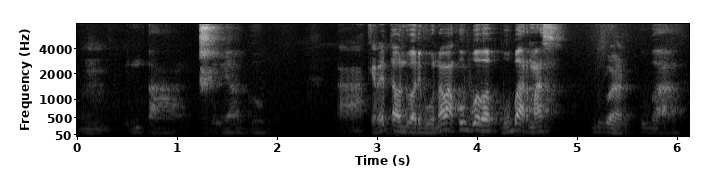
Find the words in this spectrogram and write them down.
Hmm. Bintang, Dini Agung. Nah, akhirnya tahun 2006 aku bu- bubar, Mas. Bubar. Bubar.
